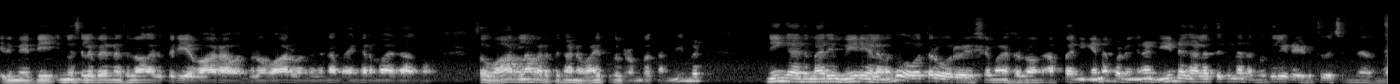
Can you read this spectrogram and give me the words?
இது மேபி இன்னும் சில பேர் என்ன சொல்லுவாங்க அது பெரிய வாராக வந்துடும் வார் வந்ததுன்னா பயங்கரமாக இதாகும். ஸோ வார்லாம் வரதுக்கான வாய்ப்புகள் ரொம்ப கம்மி. பட் நீங்கள் இது மாதிரி மீடியாவில் வந்து ஒவ்வொருத்தரும் ஒரு விஷயமா சொல்லுவாங்க. அப்போ நீங்கள் என்ன பண்ணுவீங்கன்னா நீண்ட காலத்துக்குன்னு அந்த முதலீடை எடுத்து வச்சுருந்தவங்க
